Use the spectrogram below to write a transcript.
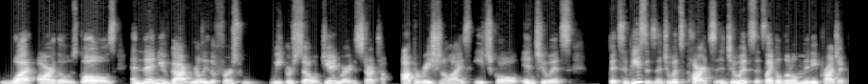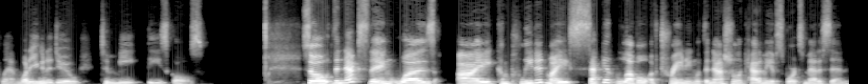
what are those goals. And then you've got really the first week or so of January to start to operationalize each goal into its bits and pieces, into its parts, into its, it's like a little mini project plan. What are you going to do to meet these goals? So the next thing was I completed my second level of training with the National Academy of Sports Medicine,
